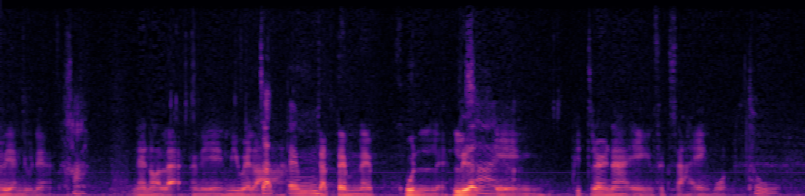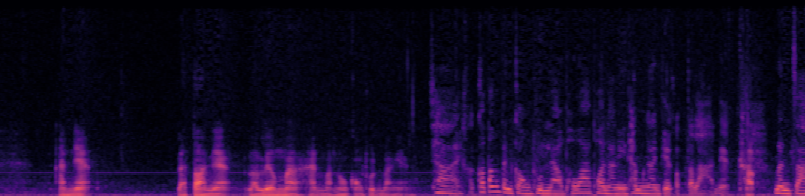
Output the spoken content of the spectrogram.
เรียนอยู่เนี่ยค่ะแน่นอนแหละตอนนี้เองมีเวลาจัดเต็มจัดเต็มในหุ้นเลยเลือกใช่ค่ะเองพิจารณาเองศึกษาเองหมดถูกอันเนี้ย และตอนเนี้ยเราเริ่มมาหันมาลงกองทุนบ้างยัง ใช่ค่ะก็ต้องเป็นกองทุนแล้ว เพราะว่าพอนานี้ทำงานเกี่ยวกับตลาดเนี่ยครับมันจะ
